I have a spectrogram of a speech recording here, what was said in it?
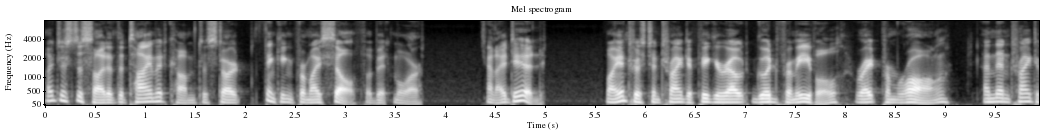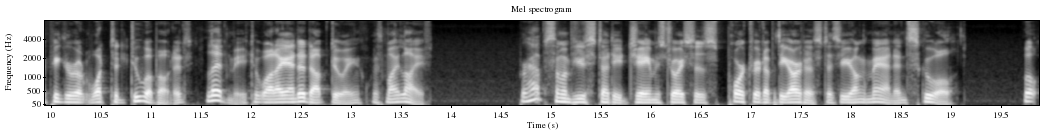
I just decided the time had come to start thinking for myself a bit more. And I did. My interest in trying to figure out good from evil, right from wrong, and then trying to figure out what to do about it led me to what I ended up doing with my life. Perhaps some of you studied James Joyce's Portrait of the Artist as a young man in school. Well,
